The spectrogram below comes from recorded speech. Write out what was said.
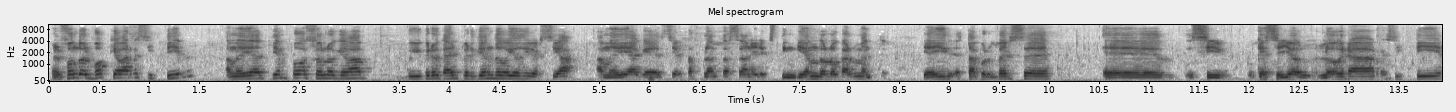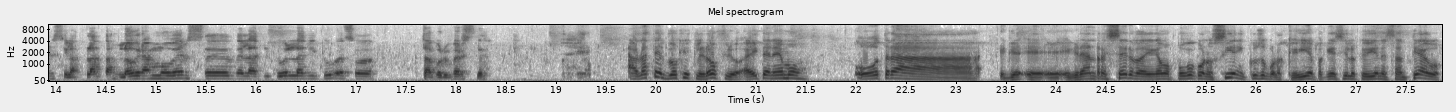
En el fondo el bosque va a resistir a medida del tiempo, solo que va, yo creo que va a ir perdiendo biodiversidad a medida que ciertas plantas se van a ir extinguiendo localmente. Y ahí está por verse eh, si, qué sé yo, logra resistir, si las plantas logran moverse de latitud en latitud, eso está por verse. Hablaste del bosque esclerófilo, ahí tenemos otra eh, eh, eh, gran reserva, digamos, poco conocida, incluso por los que viven, para qué decir los que viven en Santiago.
